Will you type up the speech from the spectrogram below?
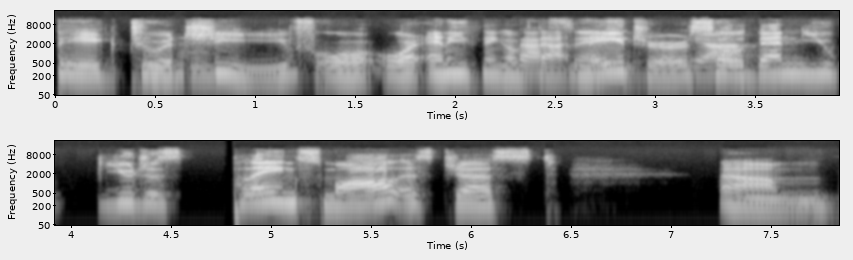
big to mm-hmm. achieve or or anything of that nature. Yeah. So then you you just playing small is just um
